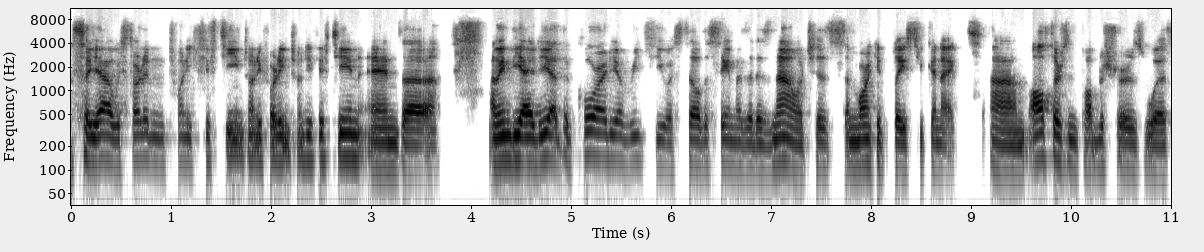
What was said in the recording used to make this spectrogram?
so yeah we started in 2015 2014 2015 and uh, i mean the idea the core idea of Reedsy was still the same as it is now which is a marketplace to connect um, authors and publishers with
